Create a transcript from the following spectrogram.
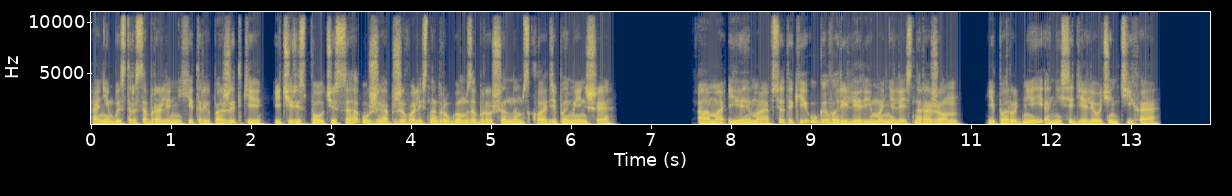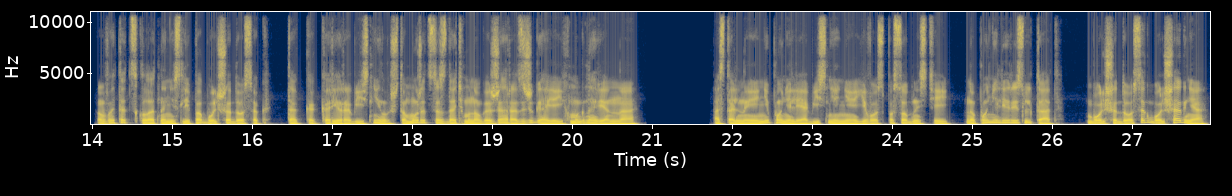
Они быстро собрали нехитрые пожитки и через полчаса уже обживались на другом заброшенном складе поменьше. Ама и Эма все-таки уговорили Рима не лезть на рожон, и пару дней они сидели очень тихо. В этот склад нанесли побольше досок, так как Карьер объяснил, что может создать много жара, сжигая их мгновенно. Остальные не поняли объяснения его способностей, но поняли результат. Больше досок, больше огня.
